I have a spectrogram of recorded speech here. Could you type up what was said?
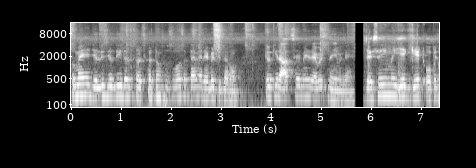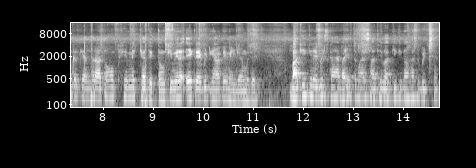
तो मैं जल्दी से जल्दी इधर सर्च करता हूँ, हो सकता है मैं रेबिट्स इधर हूँ, क्योंकि रात से मेरे रेबिट्स नहीं मिले हैं। जैसे ही मैं ये गेट ओपन करके अंदर आता हूँ, फिर मैं क्या देखता हूँ कि मेरा एक रेबिट यहाँ पे मिल गया मुझे। बाकी के रेबिट्स कहाँ है भाई? तुम्हारे साथ ही बाकी के कहाँ रेबिट्स हैं?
